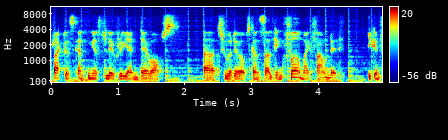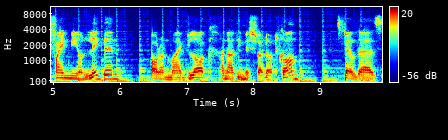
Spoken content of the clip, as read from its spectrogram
practice continuous delivery and DevOps uh, through a DevOps consulting firm I founded. You can find me on LinkedIn or on my blog, anadimisra.com, spelled as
